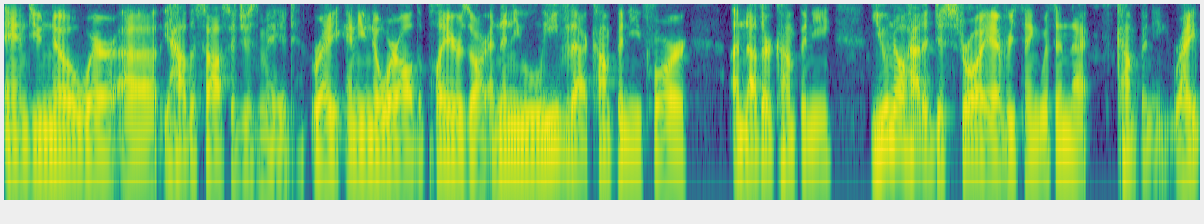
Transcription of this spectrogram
and you know where uh, how the sausage is made right? And you know where all the players are and then you leave that company for another company you know how to destroy everything within that company right?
